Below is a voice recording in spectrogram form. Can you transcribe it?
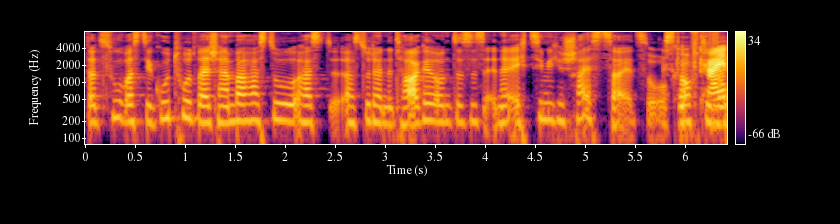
dazu, was dir gut tut, weil scheinbar hast du, hast, hast du deine Tage und das ist eine echt ziemliche Scheißzeit. So, es gibt kein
